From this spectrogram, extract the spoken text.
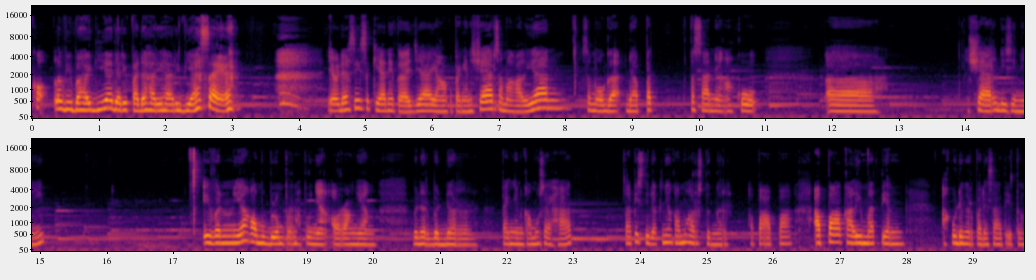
kok lebih bahagia daripada hari-hari biasa ya? Ya udah sih sekian itu aja yang aku pengen share sama kalian. Semoga dapat pesan yang aku uh, share di sini. Even ya kamu belum pernah punya orang yang benar-benar pengen kamu sehat tapi setidaknya kamu harus dengar apa-apa. Apa kalimat yang aku dengar pada saat itu?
